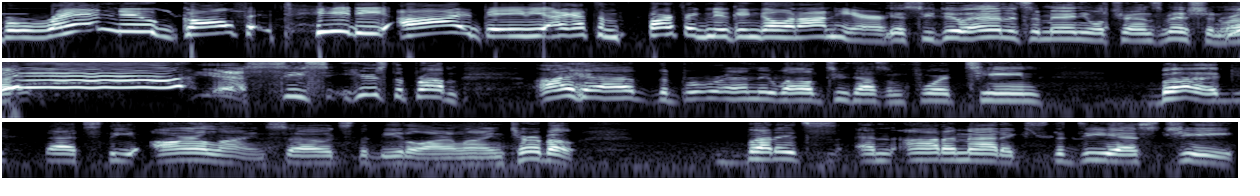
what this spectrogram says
brand new Golf TDI, baby. I got some Fahrvergnügen going on here. Yes, you do, and it's a manual transmission, right? Yeah! Yes, see, see, here's the problem. I have the brand new Weld 2014 Bug, that's the R line, so it's the Beetle R line turbo but it's an automatic, it's the DSG.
